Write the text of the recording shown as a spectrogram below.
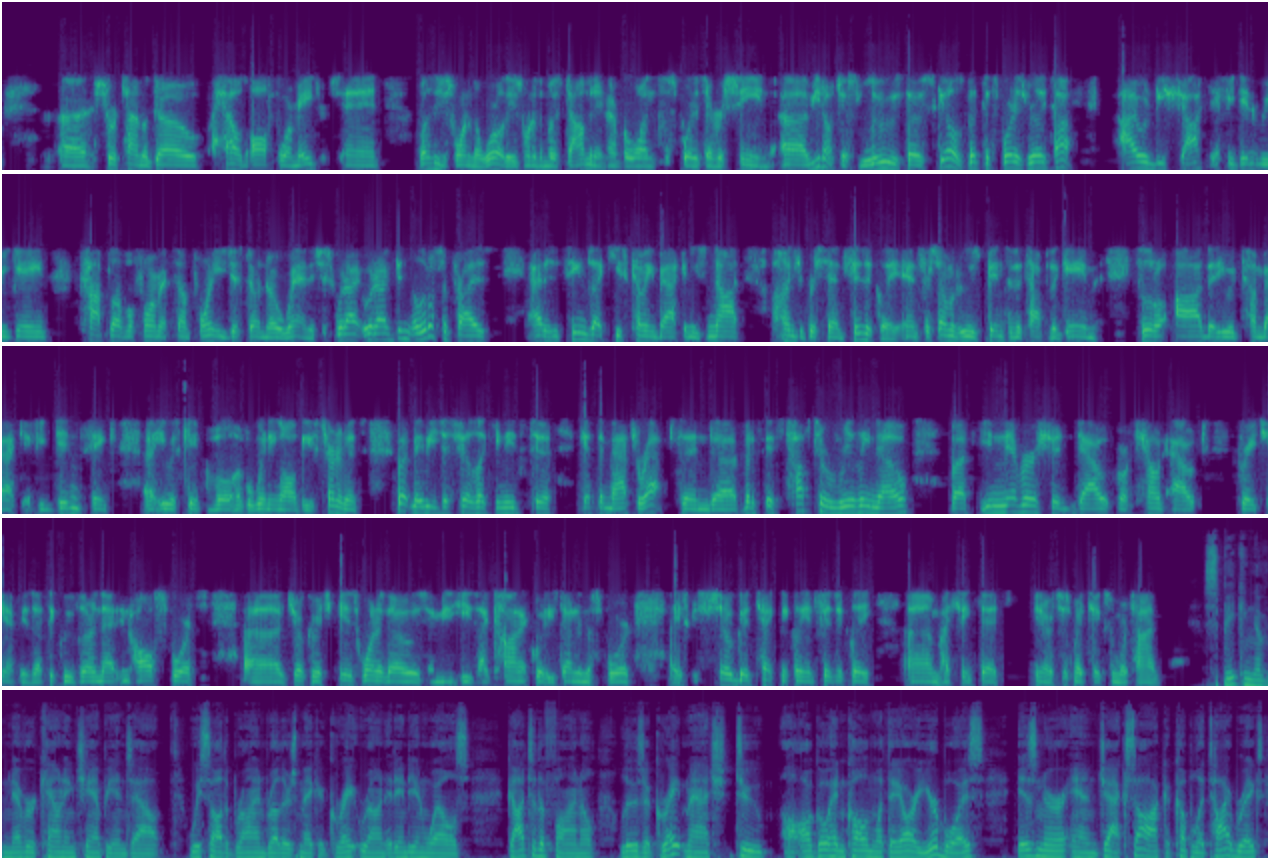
uh, a short time ago held all four majors and wasn't just one in the world. He was one of the most dominant number ones the sport has ever seen. Uh, you don't just lose those skills, but the sport is really tough. I would be shocked if he didn't regain top level form at some point. You just don't know when. It's just what I what I've been a little surprised at is it seems like he's coming back and he's not 100% physically. And for someone who's been to the top of the game, it's a little odd that he would come back if he didn't think uh, he was capable of winning all these tournaments. But maybe he just feels like he needs to get the match reps. And uh, but it's, it's tough to really know. But you never should doubt or count out great champions. I think we've learned that in all sports. Uh, Djokovic is one of those. I mean, he's iconic what he's done in the sport. Uh, he's so good technically and physically. Um, I think that, you know, it just might take some more time. Speaking of never counting champions out, we saw the Bryan brothers make a great run at Indian Wells, got to the final, lose a great match to, I'll go ahead and call them what they are, your boys, Isner and Jack Sock, a couple of tie breaks.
